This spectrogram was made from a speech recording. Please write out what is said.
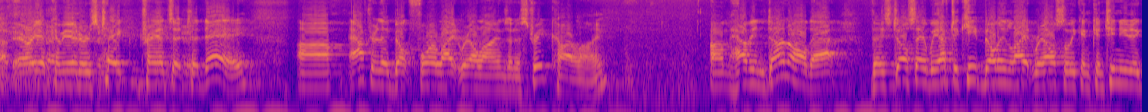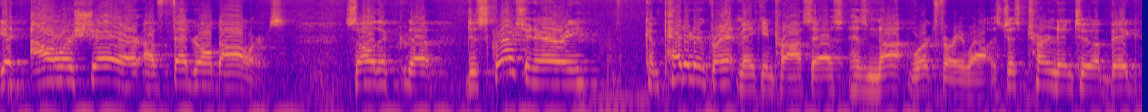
of area commuters take transit today, uh, after they built four light rail lines and a streetcar line. Um, having done all that, they still say we have to keep building light rail so we can continue to get our share of federal dollars. So the, the discretionary competitive grant making process has not worked very well. It's just turned into a big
